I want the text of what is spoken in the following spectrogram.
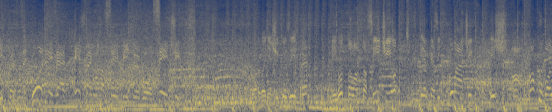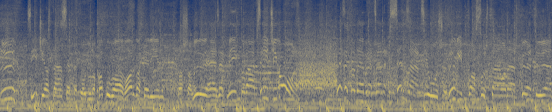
Itt közben egy gólhelyzet, és megvan a szépítő gól. Szécsi. Középre, még ott a labda Szécsi, ott érkezik Kovácsik, és a kapuba lő. Szécsi aztán szembefordul a kapuval, Varga Kevin, lassan lövőhelyzet, még tovább, Szécsi gól! Vezet a Debrecen, szenzációs, rövid passzos támadás követően.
